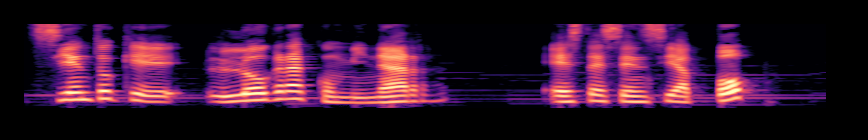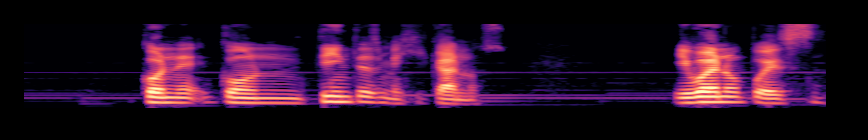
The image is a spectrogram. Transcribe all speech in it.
siento que logra combinar esta esencia pop con, con tintes mexicanos. Y bueno, pues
